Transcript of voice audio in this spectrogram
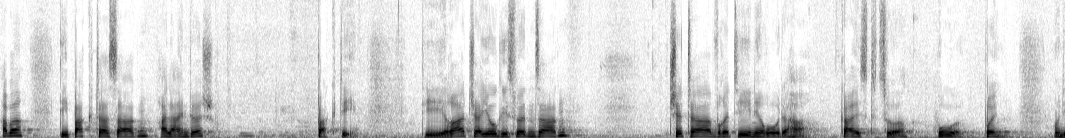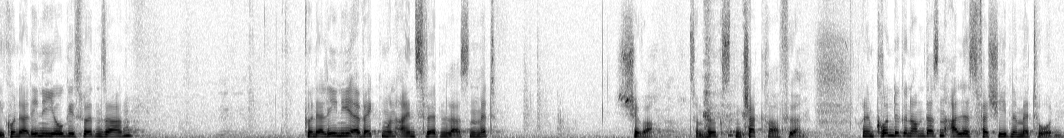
Aber die Bhaktas sagen allein durch Bhakti. Die Raja-Yogis würden sagen Chitta Vritti Nirodha, Geist zur Ruhe bringen. Und die Kundalini-Yogis würden sagen Kundalini erwecken und eins werden lassen mit Shiva, zum höchsten Chakra führen. Und im Grunde genommen, das sind alles verschiedene Methoden.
